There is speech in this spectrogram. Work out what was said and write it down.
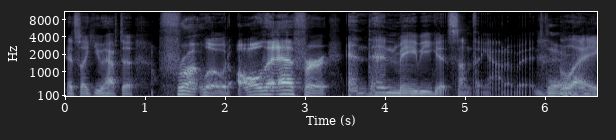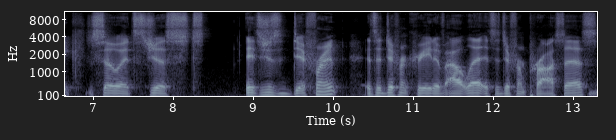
it's like you have to front load all the effort and then maybe get something out of it. Dude. like so it's just it's just different. It's a different creative outlet. It's a different process.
